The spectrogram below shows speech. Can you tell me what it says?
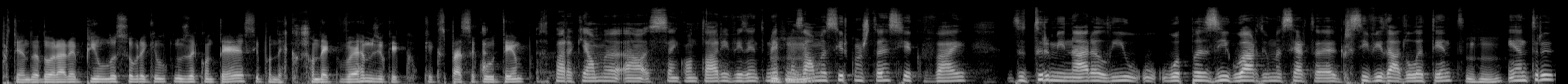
pretende adorar a pílula sobre aquilo que nos acontece e para onde é que, onde é que vamos e o que é que, o que, é que se passa com o tempo. Repara que há uma, há, sem contar, evidentemente, uhum. mas há uma circunstância que vai determinar ali o, o apaziguar de uma certa agressividade latente uhum. entre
